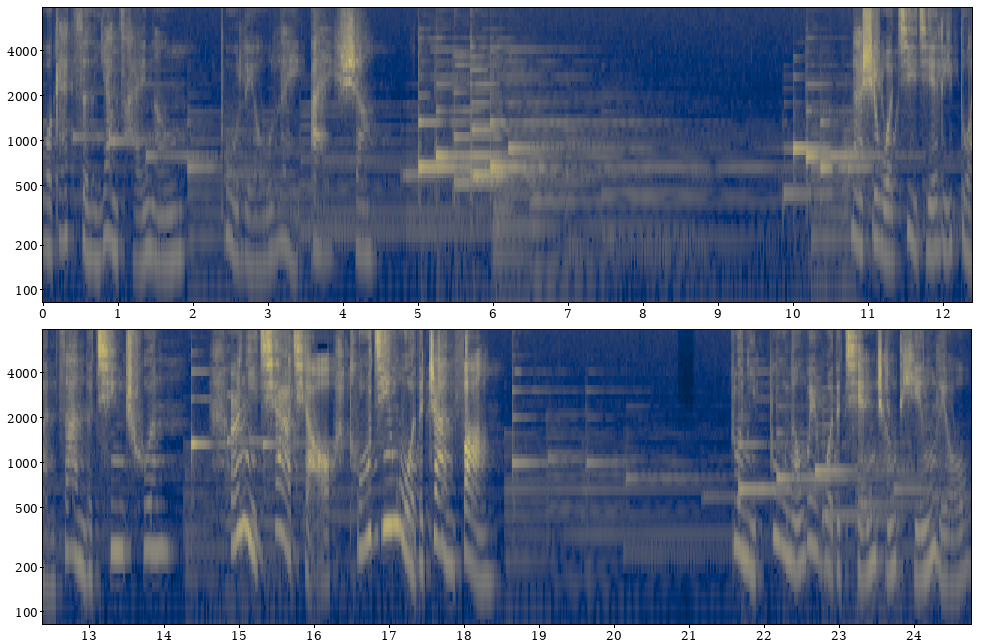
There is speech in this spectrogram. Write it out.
我该怎样才能不流泪哀伤？那是我季节里短暂的青春，而你恰巧途经我的绽放。若你不能为我的前程停留，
